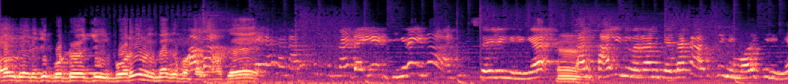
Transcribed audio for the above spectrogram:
பவுடர் அடிச்சு பொட்டு வச்சு போறது மேக்கப் பண்றாங்க உனக்கு. டை அடிச்சீங்கன்னா நான் சாலிங் வரான்னு கேட்டாக்கா அடுத்து நீ முறைக்கிறீங்க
